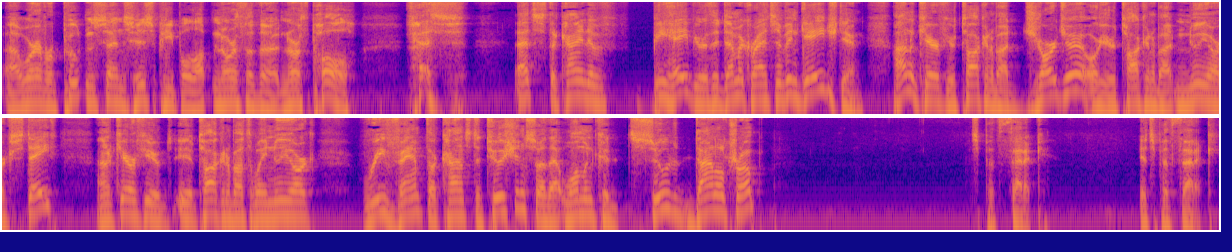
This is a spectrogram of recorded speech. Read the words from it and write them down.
uh, wherever Putin sends his people up north of the North Pole. That's that's the kind of behavior the Democrats have engaged in. I don't care if you're talking about Georgia or you're talking about New York State. I don't care if you're, you're talking about the way New York revamped their Constitution so that woman could sue Donald Trump. It's pathetic. It's pathetic.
